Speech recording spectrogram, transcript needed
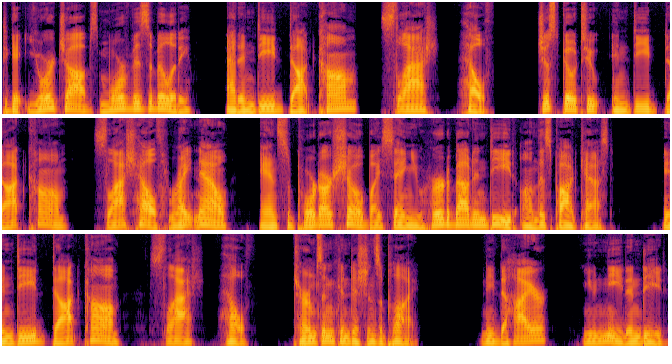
to get your jobs more visibility at indeed.com slash health. Just go to indeed.com slash health right now and support our show by saying you heard about Indeed on this podcast. Indeed.com slash health. Terms and conditions apply. Need to hire? You need Indeed.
